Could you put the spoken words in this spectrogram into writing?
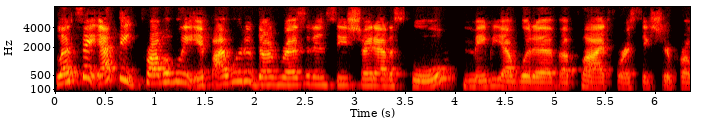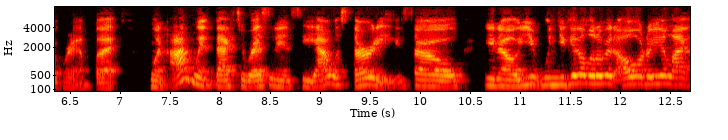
let's say, I think probably if I would have done residency straight out of school, maybe I would have applied for a six year program. But when I went back to residency, I was 30. So, you know, you when you get a little bit older, you're like,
